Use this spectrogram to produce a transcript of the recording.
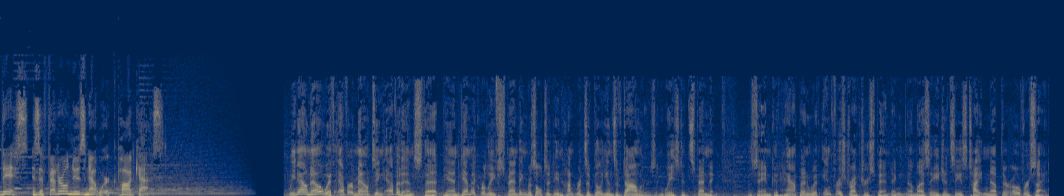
This is a Federal News Network podcast. We now know with ever mounting evidence that pandemic relief spending resulted in hundreds of billions of dollars in wasted spending. The same could happen with infrastructure spending unless agencies tighten up their oversight.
